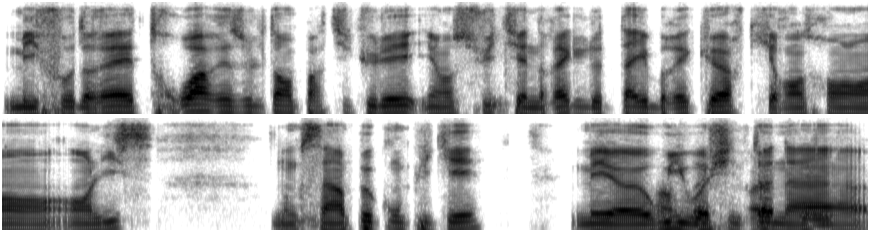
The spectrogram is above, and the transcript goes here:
mais il faudrait trois résultats en particulier et ensuite il y a une règle de tiebreaker qui rentre en, lice. Donc c'est un peu compliqué. Mais euh, oui, Washington a.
